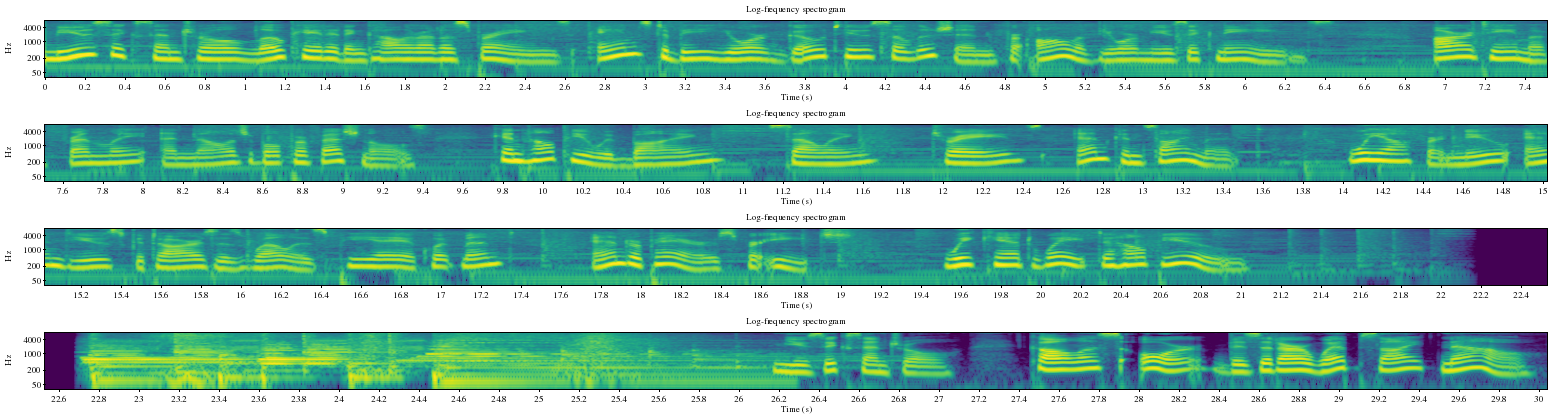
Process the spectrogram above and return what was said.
Music Central, located in Colorado Springs, aims to be your go to solution for all of your music needs. Our team of friendly and knowledgeable professionals can help you with buying, selling, trades, and consignment. We offer new and used guitars as well as PA equipment and repairs for each. We can't wait to help you. Music Central. Call us or visit our website now.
